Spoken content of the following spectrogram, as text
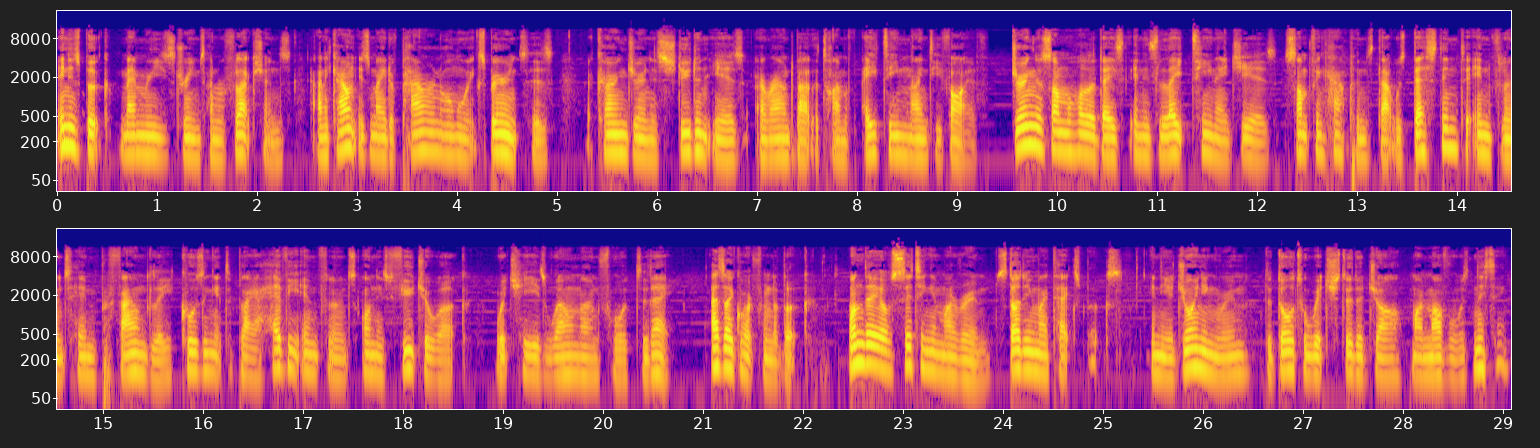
In his book Memories, Dreams and Reflections, an account is made of paranormal experiences occurring during his student years around about the time of 1895. During the summer holidays in his late teenage years, something happened that was destined to influence him profoundly, causing it to play a heavy influence on his future work, which he is well known for today. As I quote from the book, one day I was sitting in my room, studying my textbooks. In the adjoining room, the door to which stood ajar, my mother was knitting.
